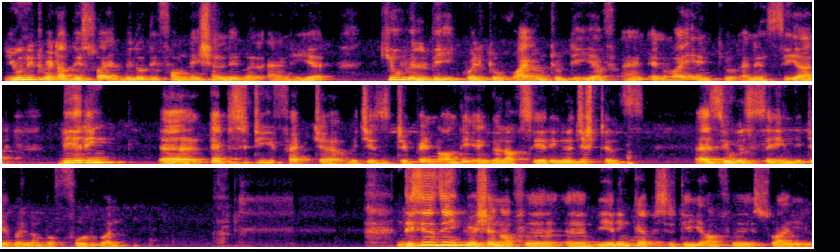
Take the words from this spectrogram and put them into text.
unit weight of the soil below the foundation level and here Q will be equal to Y into DF and NY, NQ, and NCR bearing uh, capacity factor, which is depend on the angle of shearing resistance, as you will see in the table number 4.1. This is the equation of uh, uh, bearing capacity of a soil.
